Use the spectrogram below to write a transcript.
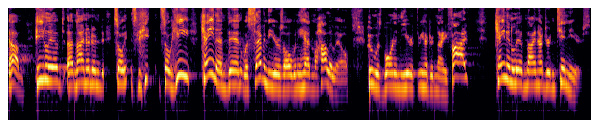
um, he lived uh, 900. So he, so he, Cainan then was 70 years old when he had Mahalalel, who was born in the year 395. Cainan lived 910 years.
